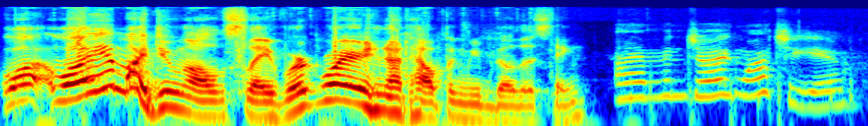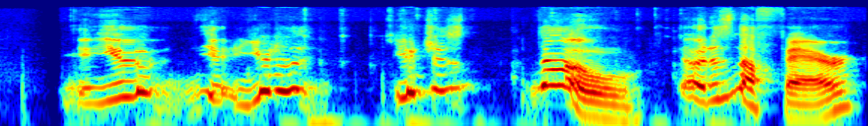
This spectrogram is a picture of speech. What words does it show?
Why, why am I doing all the slave work? Why are you not helping me build this thing? I'm enjoying watching you. You, you, you're, you're just no, no. it is not fair.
